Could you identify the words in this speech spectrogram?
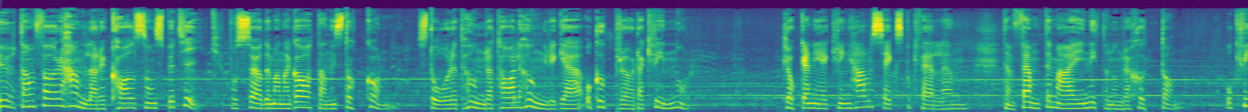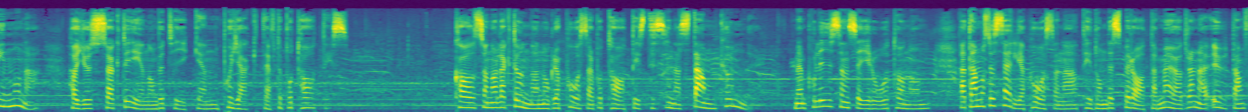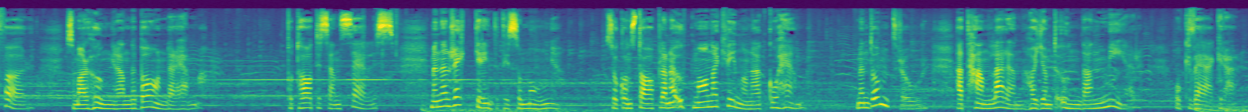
Utanför handlare Carlssons butik på Södermannagatan i Stockholm står ett hundratal hungriga och upprörda kvinnor. Klockan är kring halv sex på kvällen den 5 maj 1917 och kvinnorna har just sökt igenom butiken på jakt efter potatis. Karlsson har lagt undan några påsar potatis till sina stamkunder men polisen säger åt honom att han måste sälja påsarna till de desperata mödrarna utanför som har hungrande barn där hemma. Potatisen säljs, men den räcker inte till så många. Så konstaplarna uppmanar kvinnorna att gå hem. Men de tror att handlaren har gömt undan mer och vägrar.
